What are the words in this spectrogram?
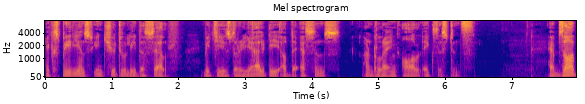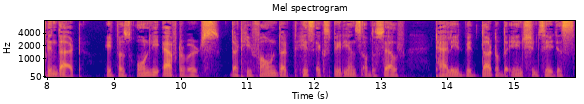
experienced intuitively the self, which is the reality of the essence underlying all existence. Absorbed in that, it was only afterwards that he found that his experience of the self tallied with that of the ancient sages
